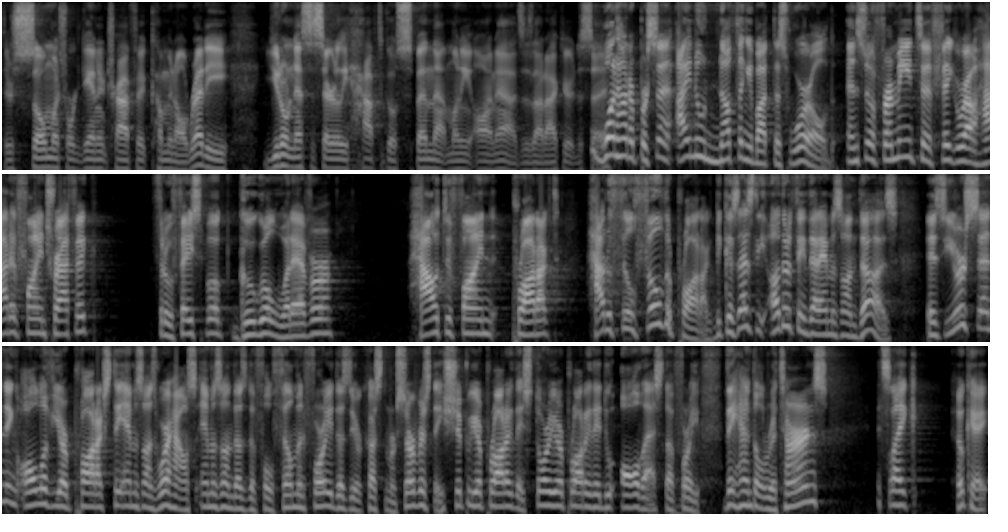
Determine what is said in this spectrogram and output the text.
there's so much organic traffic coming already, you don't necessarily have to go spend that money on ads. Is that accurate to say? 100%. I knew nothing about this world. And so for me to figure out how to find traffic through Facebook, Google, whatever, how to find product, how to fulfill the product. Because that's the other thing that Amazon does is you're sending all of your products to Amazon's warehouse. Amazon does the fulfillment for you, does your customer service. They ship your product, they store your product, they do all that stuff for you. They handle returns. It's like, okay,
